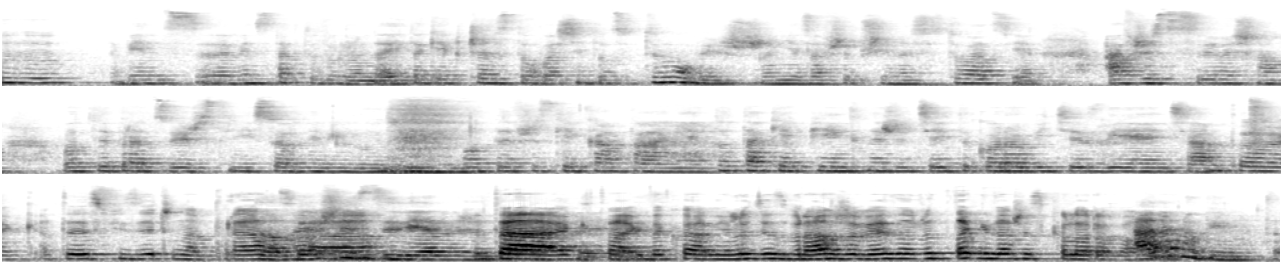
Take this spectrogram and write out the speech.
Mhm. Więc, więc tak to wygląda. I tak jak często właśnie to, co Ty mówisz, że nie zawsze przyjemne sytuacje, a wszyscy sobie myślą, bo Ty pracujesz z tymi sławnymi ludźmi, bo te wszystkie kampanie, to takie piękne życie i tylko robicie zdjęcia. Tak, a to jest fizyczna praca. To my wszyscy wiemy, że Tak, jest. tak, dokładnie. Ludzie z branży wiedzą, że to tak nie zawsze jest kolorowane. Ale lubimy to.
